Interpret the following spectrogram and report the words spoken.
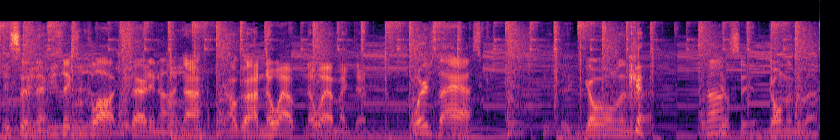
It's in there. Six o'clock Saturday night. Nah, oh God, no way, no way I make that. Where's the ask? Go on in the back. Huh? You'll see it. Going in the back.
